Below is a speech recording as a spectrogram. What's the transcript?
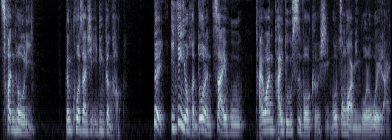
穿透力跟扩散性一定更好。对，一定有很多人在乎台湾台独是否可行，或中华民国的未来，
